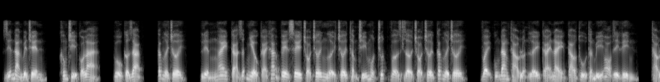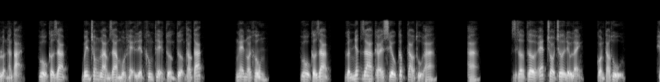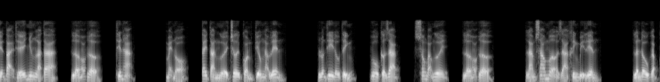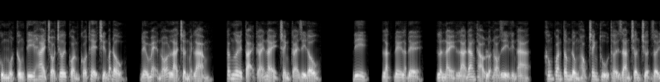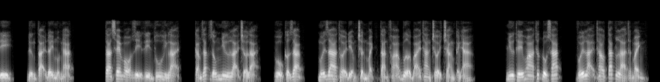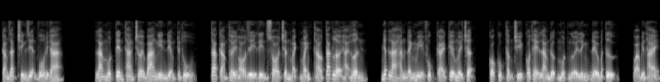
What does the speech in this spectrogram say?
Diễn đàn bên trên, không chỉ có là, vổ cờ giáp, các người chơi, liền ngay cả rất nhiều cái khác PC trò chơi người chơi thậm chí một chút vờ giờ trò chơi các người chơi, vậy cũng đang thảo luận lấy cái này cao thủ thần bí họ gì gỉn, thảo luận hắn tại, vổ cờ giáp, bên trong làm ra một hệ liệt không thể tưởng tượng thao tác. Nghe nói không? Vổ cờ giáp, gần nhất ra cái siêu cấp cao thủ A. A. ZTS trò chơi đều lạnh, còn cao thủ. Hiện tại thế nhưng là ta, LHL, thiên hạ. Mẹ nó, tay tàn người chơi còn kiêu ngạo lên. Luận thi đấu tính, vô cờ giạp, song bạo ngươi, LHL. Làm sao mở ra khinh bị liên. Lần đầu gặp cùng một công ty hai trò chơi còn có thể chiến bắt đầu, đều mẹ nó là Trần Mạch làm, các ngươi tại cái này tranh cái gì đâu. Đi, lạc đề lạc đề, lần này là đang thảo luận ho gì gìn A, không quan tâm đồng học tranh thủ thời gian trơn trượt rời đi, đừng tại đây một ngạt. Ta xem họ gì gìn thu hình lại, cảm giác giống như lại trở lại, vồ cờ giáp, mới ra thời điểm Trần Mạch tàn phá bừa bãi thang trời tràng cảnh A. Như thế hoa thức đồ sát, với lại thao tác là thật mảnh, cảm giác chính diện vô địch A. Làm một tên thang trời ba nghìn điểm tuyển thủ, ta cảm thấy họ gì gìn so Trần Mạch mảnh thao tác lợi hại hơn, nhất là hắn đánh mỹ phục cái kia mấy trận, có cục thậm chí có thể làm được một người lính đều bất tử, quá biến thái.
